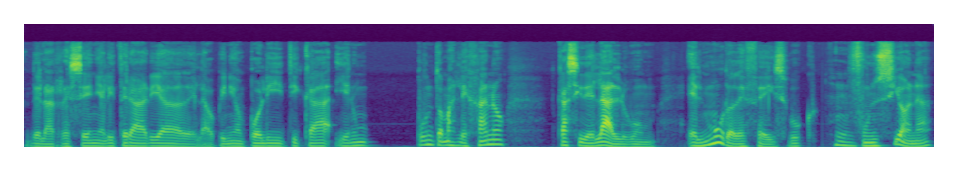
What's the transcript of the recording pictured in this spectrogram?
de la reseña literaria, de la opinión política y en un punto más lejano casi del álbum. El muro de Facebook hmm. funciona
